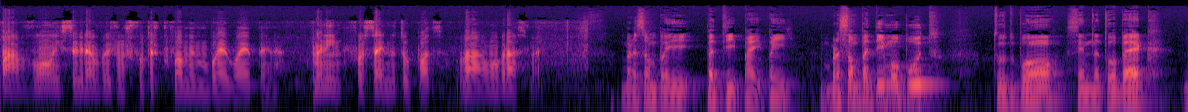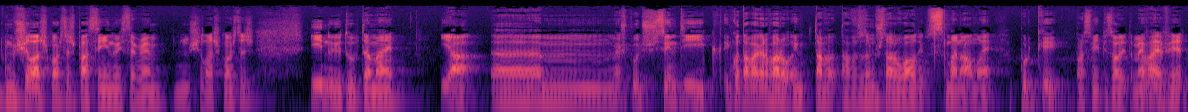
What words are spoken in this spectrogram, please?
Pá, vão ao Instagram, vejam as fotos porque vale mesmo bué, bué a pena. Maninho, força aí no teu pote. Vá, um abraço, mano. Abração para aí, para ti, para aí, para aí. Abração para ti, meu puto. Tudo bom, sempre na tua back. De mochila às costas, passem aí no Instagram, de mochila às costas. E no YouTube também. E ah, hum, meus putos, senti que enquanto estava a gravar, o- em- estava estava a mostrar o áudio, semanal, não é? Porque próximo episódio também vai haver,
